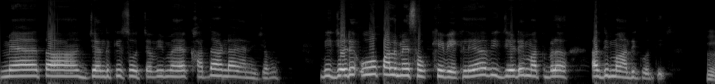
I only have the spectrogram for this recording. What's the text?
ਮੈਂ ਤਾਂ ਜ਼ਿੰਦਗੀ ਸੋਚਿਆ ਵੀ ਮੈਂ ਖਾਦਾ ਹੰਡਾਇਆ ਨਹੀਂ ਜਮੀ ਵੀ ਜਿਹੜੇ ਉਹ ਪਲ ਮੈਂ ਸੌਖੇ ਵੇਖ ਲਿਆ ਵੀ ਜਿਹੜੇ ਮਤਲਬ ਆਪਦੀ ਮਾਂ ਦੀ ਗੋਦੀ 'ਚ। ਹੂੰ।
